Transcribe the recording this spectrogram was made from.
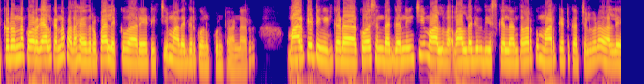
ఇక్కడ ఉన్న కూరగాయల కన్నా పదహైదు రూపాయలు ఎక్కువ రేట్ ఇచ్చి మా దగ్గర కొనుక్కుంటా అన్నారు. మార్కెటింగ్ ఇక్కడ కోసిన దగ్గర నుంచి వాళ్ళ వాళ్ళ దగ్గరికి తీసుకెళ్ళేంత వరకు మార్కెట్ ఖర్చులు కూడా వాళ్ళే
